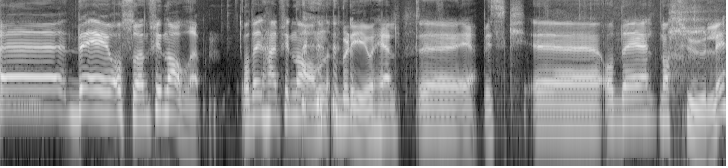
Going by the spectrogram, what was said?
Eh, det er jo også en finale. Og denne finalen blir jo helt eh, episk. Eh, og det er helt naturlig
